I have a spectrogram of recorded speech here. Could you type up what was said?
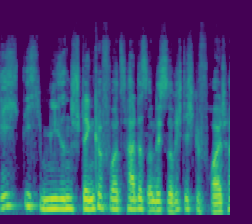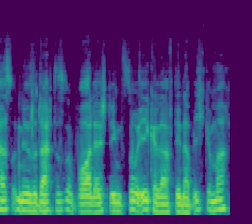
richtig miesen Stinkefurz hattest und dich so richtig gefreut hast und dir so dachtest, so, boah, der stinkt so ekelhaft, den hab ich gemacht?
